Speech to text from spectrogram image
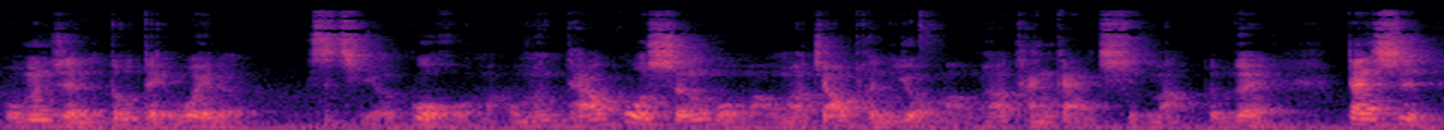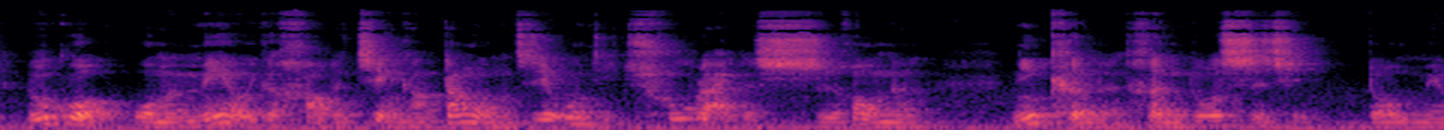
我们人都得为了自己而过活嘛，我们还要过生活嘛，我们要交朋友嘛，我们要谈感情嘛，对不对？但是如果我们没有一个好的健康，当我们这些问题出来的时候呢，你可能很多事情都没有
